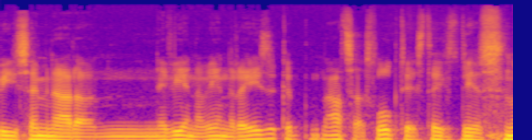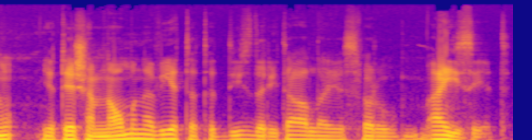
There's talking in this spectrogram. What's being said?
bija seminārā neviena reize, kad nācās lūgties, teikt, Dievs, nu, ja tiešām nav mana vieta, tad izdari tā, lai es varu aiziet,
